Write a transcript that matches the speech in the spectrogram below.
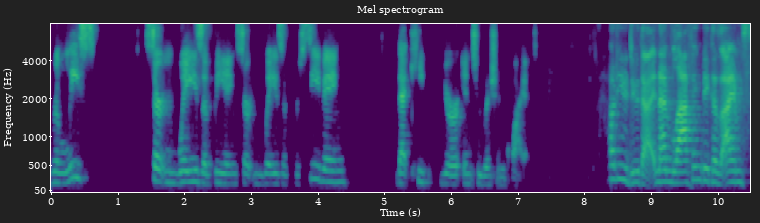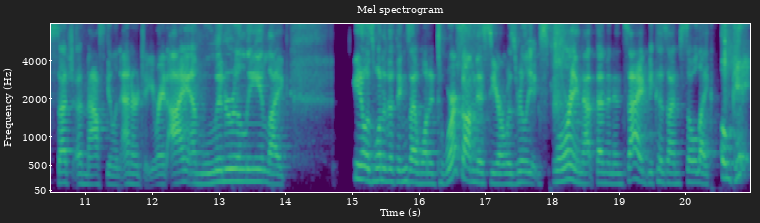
release certain ways of being, certain ways of perceiving that keep your intuition quiet. How do you do that? And I'm laughing because I am such a masculine energy, right? I am literally like, you know, it's one of the things I wanted to work on this year was really exploring that feminine side because I'm so like, okay,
